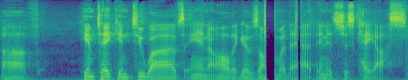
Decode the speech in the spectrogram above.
of him taking two wives and all that goes on with that. And it's just chaos.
